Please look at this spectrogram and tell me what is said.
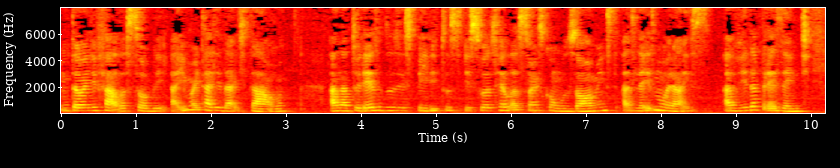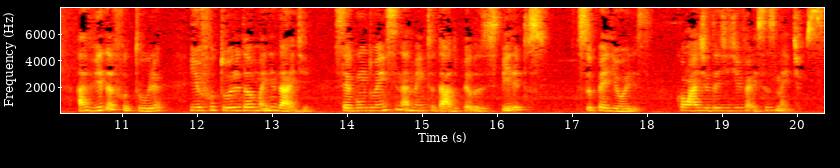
Então, ele fala sobre a imortalidade da alma, a natureza dos espíritos e suas relações com os homens, as leis morais, a vida presente, a vida futura e o futuro da humanidade, segundo o ensinamento dado pelos espíritos superiores com a ajuda de diversos médiums.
